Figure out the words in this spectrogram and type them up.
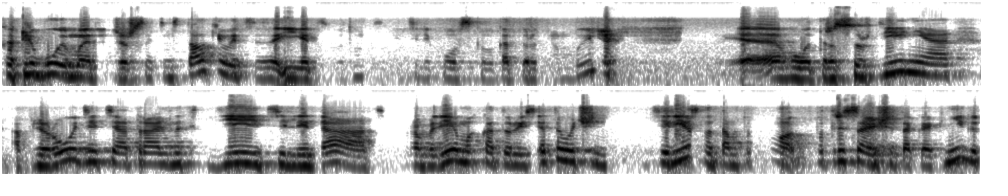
как любой менеджер с этим сталкивается, и это вот мысли Телековского, которые там были, э, вот, рассуждения о природе театральных деятелей, да, о проблемах, которые есть. Это очень интересно, там потрясающая такая книга,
